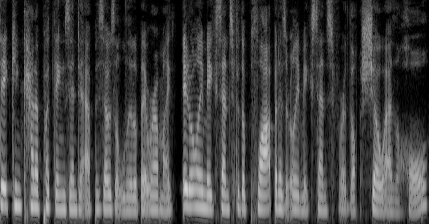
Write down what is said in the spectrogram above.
they can kind of put things into episodes a little bit where I'm like, it only makes sense for the plot, but doesn't really make sense for the show as a whole.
